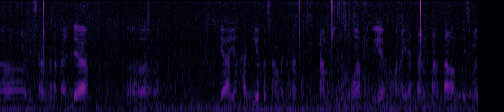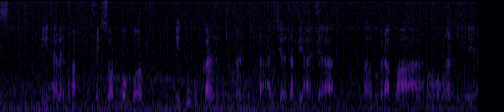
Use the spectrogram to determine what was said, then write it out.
uh, di sana ada uh, ya yang hadir bersama dengan kami semua gitu ya merayakan Natal Christmas di Highland Park Resort Bogor. Itu bukan cuma kita aja tapi ada uh, beberapa rombongan gitu ya.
